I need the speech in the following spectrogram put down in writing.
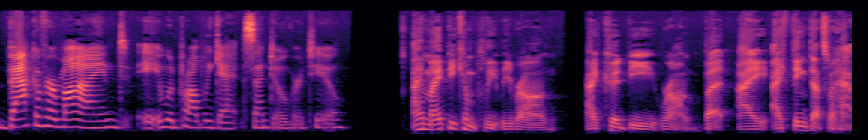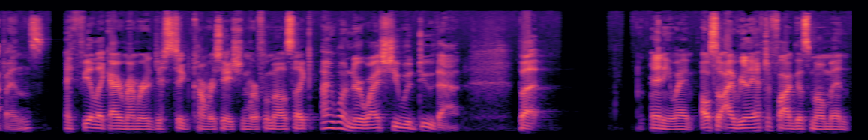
back of her mind, it would probably get sent over too. I might be completely wrong. I could be wrong, but I, I think that's what happens. I feel like I remember a distinct conversation where Flamel's like, I wonder why she would do that. But anyway, also, I really have to flag this moment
